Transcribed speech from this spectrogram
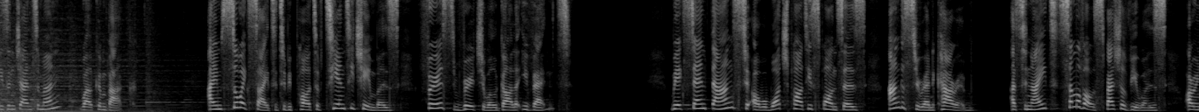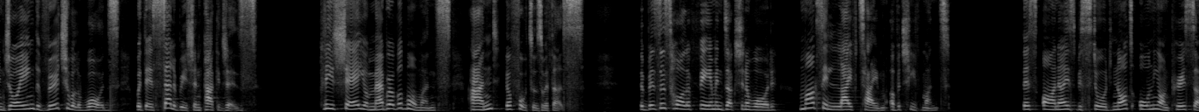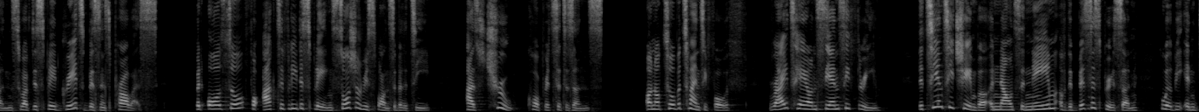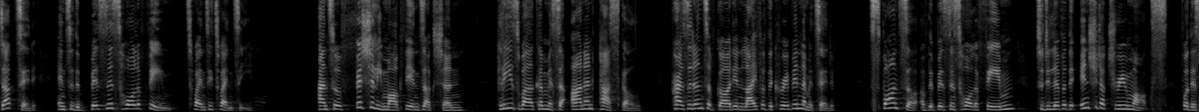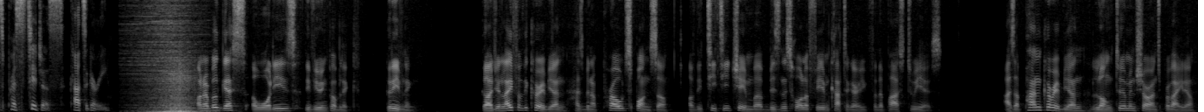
Ladies and gentlemen, welcome back. I am so excited to be part of TNT Chambers' first virtual gala event. We extend thanks to our watch party sponsors, Angostura and Carib, as tonight some of our special viewers are enjoying the virtual awards with their celebration packages. Please share your memorable moments and your photos with us. The Business Hall of Fame Induction Award marks a lifetime of achievement. This honor is bestowed not only on persons who have displayed great business prowess, but also for actively displaying social responsibility as true corporate citizens. On October 24th, right here on CNC3, the TNT Chamber announced the name of the business person who will be inducted into the Business Hall of Fame 2020. And to officially mark the induction, please welcome Mr. Anand Pascal, President of Guardian Life of the Caribbean Limited, sponsor of the Business Hall of Fame, to deliver the introductory remarks for this prestigious category. Honorable guests, awardees, the viewing public, good evening. Guardian Life of the Caribbean has been a proud sponsor of the TT Chamber Business Hall of Fame category for the past two years. As a pan-Caribbean long-term insurance provider,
